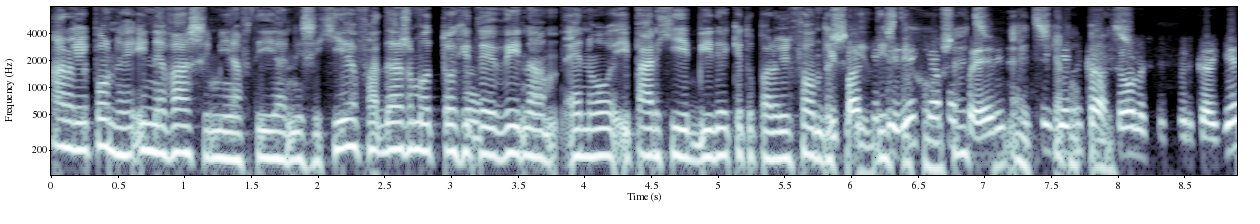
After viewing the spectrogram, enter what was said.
Άρα λοιπόν ε, είναι βάσιμη αυτή η ανησυχία. Φαντάζομαι ότι το έχετε ναι. δει να ενώ υπάρχει η εμπειρία και του παρελθόντος υπάρχει δυστυχώς. Υπάρχει εμπειρία και από πέρυσι και, γενικά σε όλες τις πυρκαγιες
